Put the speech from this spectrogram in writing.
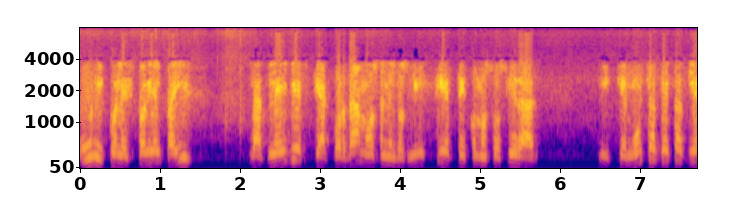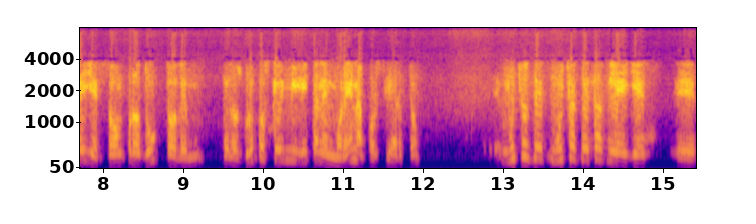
único en la historia del país. Las leyes que acordamos en el 2007 como sociedad y que muchas de esas leyes son producto de, de los grupos que hoy militan en Morena, por cierto, muchos de, muchas de esas leyes eh,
